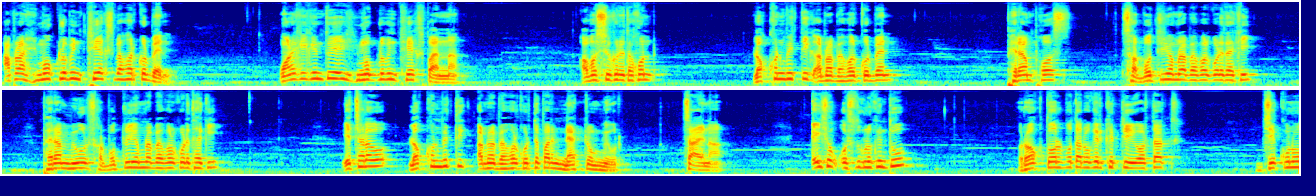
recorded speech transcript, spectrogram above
আপনারা হিমোগ্লোবিন থ্রি এক্স ব্যবহার করবেন। অনেকে কিন্তু এই হিমোগ্লোবিন থ্রি এক্স পান না। অবশ্যই করে তখন লক্ষণভিত্তিক আপনারা ব্যবহার করবেন। ফেরাম ফেরামফস সর্বত্রই আমরা ব্যবহার করে থাকি। ফেরাম মিউর সর্বত্রই আমরা ব্যবহার করে থাকি। এছাড়াও লক্ষণভিত্তিক আপনারা ব্যবহার করতে পারেন ন্যাট্রম মিউর চায়না। এইসব ওষুধগুলো কিন্তু রক্ত অল্পতা রোগের ক্ষেত্রে, অর্থাৎ যে কোনো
